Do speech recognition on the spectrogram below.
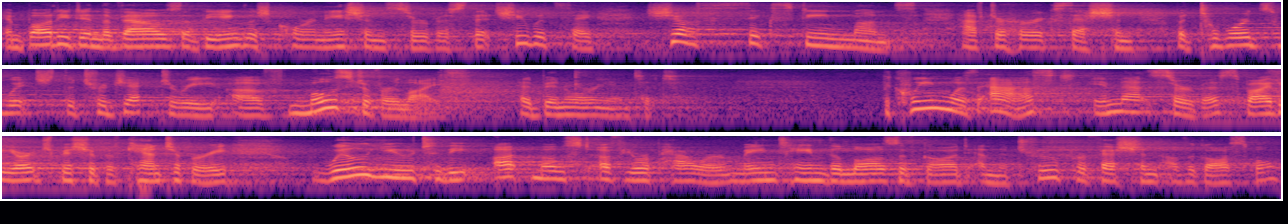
embodied in the vows of the English coronation service that she would say just 16 months after her accession, but towards which the trajectory of most of her life had been oriented. The Queen was asked in that service by the Archbishop of Canterbury Will you, to the utmost of your power, maintain the laws of God and the true profession of the gospel?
